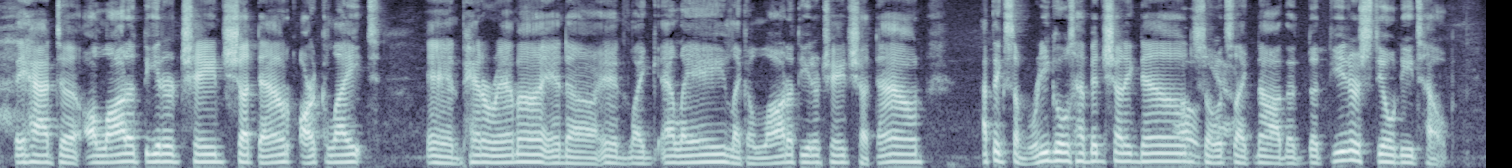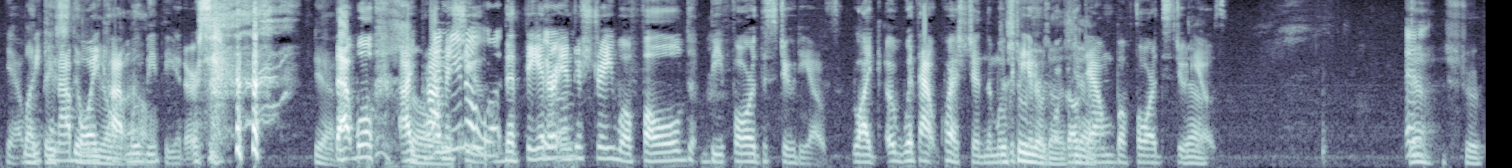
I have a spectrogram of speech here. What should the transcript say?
they had to a lot of theater chains shut down. ArcLight and Panorama and uh and like LA, like a lot of theater chains shut down. I think some Regals have been shutting down. Oh, so it's like, nah, the, the theater still needs help. yeah, like, we cannot still need a lot boycott movie help. theaters. Yeah. that will I promise you, you know what, the theater too? industry will fold before the studios. Like uh, without question, the movie studio theaters will go yeah. down before the studios. And yeah, it's true.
